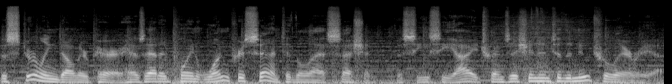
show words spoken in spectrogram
The sterling dollar pair has added 0.1% in the last session. The CCI transitioned into the neutral area.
